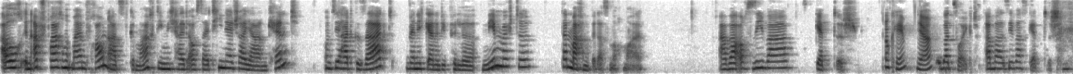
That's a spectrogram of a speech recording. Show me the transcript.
auch in Absprache mit meinem Frauenarzt gemacht, die mich halt auch seit Teenagerjahren kennt. Und sie hat gesagt, wenn ich gerne die Pille nehmen möchte, dann machen wir das nochmal. Aber auch sie war skeptisch. Okay, ja. Überzeugt, aber sie war skeptisch.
